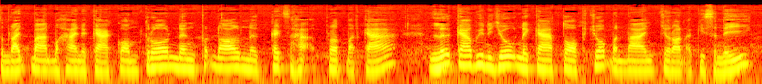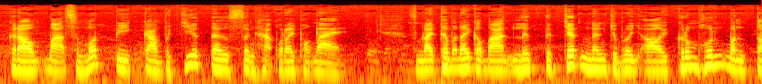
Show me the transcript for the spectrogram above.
សម្ដេចបានបង្ហាញនូវការគ្រប់គ្រងនិងផ្ដល់នូវកិច្ចសហប្រតិបត្តិការលើការវិនិយោគនៃការតភ្ជាប់បណ្ដាញចរន្តអគ្គិសនីក្រោមបាតសមុទ្រពីកម្ពុជាទៅសិង្ហបុរីផងដែរសម្ដេចធិបតីក៏បានលើកទឹកចិត្តនិងជំរុញឲ្យក្រុមហ៊ុនបន្ត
